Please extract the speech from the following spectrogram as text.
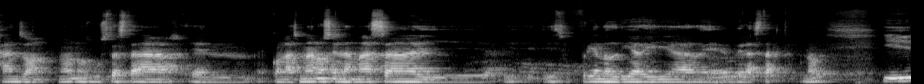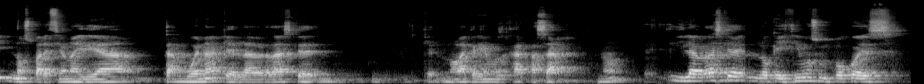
hands-on, ¿no? nos gusta estar con las manos en la masa y, sufriendo el día a día de, la startup. ¿no? Y nos pareció una idea tan buena que la verdad es que, que no la queríamos dejar pasar. ¿no? Y la verdad es que lo que hicimos un poco es,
